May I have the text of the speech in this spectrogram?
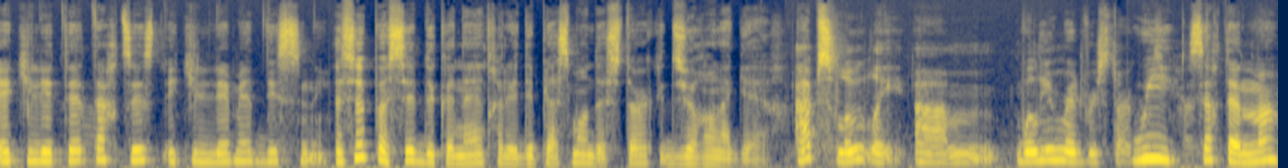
est qu'il était artiste et qu'il aimait dessiner. Est-ce possible de connaître les déplacements de Stark durant la guerre? Absolutely. Um, William Redver Stark. Oui, certainement.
